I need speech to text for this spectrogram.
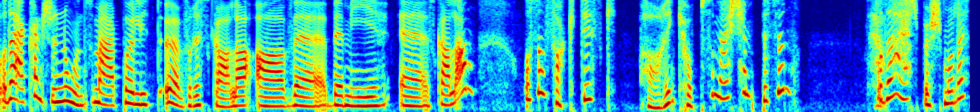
Og det er kanskje noen som er på litt øvre skala av eh, BMI-skalaen, og som faktisk har en kropp som er kjempesunn. Og da er spørsmålet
